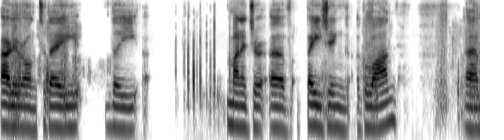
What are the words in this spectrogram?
earlier on today the manager of Beijing Guoan. Um,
